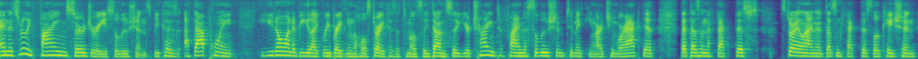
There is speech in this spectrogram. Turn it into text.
And it's really fine surgery solutions because at that point, you don't want to be like rebreaking the whole story because it's mostly done. So you're trying to find a solution to making Archie more active that doesn't affect this storyline, that doesn't affect this location,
